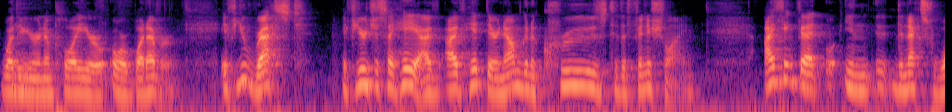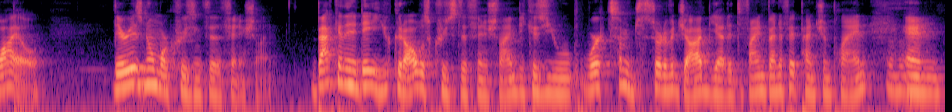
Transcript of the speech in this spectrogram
whether you're an mm-hmm. employee or, or whatever. If you rest, if you're just like, hey, I've, I've hit there, now I'm going to cruise to the finish line. I think that in the next while, there is no more cruising to the finish line. Back in the day, you could always cruise to the finish line because you worked some sort of a job, you had a defined benefit pension plan, mm-hmm. and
